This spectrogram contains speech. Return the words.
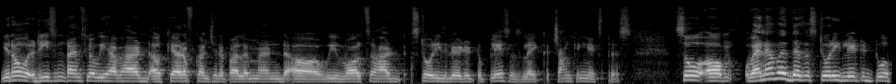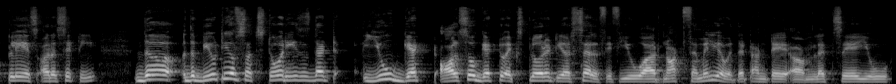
you know, recent times lo we have had uh, Care of Kancharapalem and we've also had stories related to places like Chungking Express. So, um, whenever there's a story related to a place or a city, the, the beauty of such stories is that you get also get to explore it yourself if you are not familiar with it. Ante, um, let's say you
